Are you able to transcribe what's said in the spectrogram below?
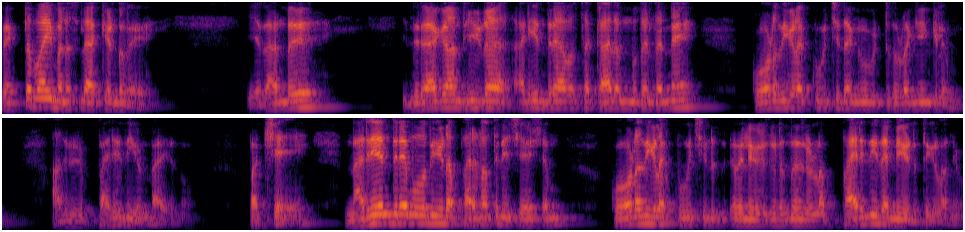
വ്യക്തമായി മനസ്സിലാക്കേണ്ടത് ഏതാണ്ട് ഇന്ദിരാഗാന്ധിയുടെ അടിയന്തരാവസ്ഥ കാലം മുതൽ തന്നെ കോടതികളെ കൂച്ചിടങ്ങ് വിട്ടു തുടങ്ങിയെങ്കിലും അതിനൊരു പരിധിയുണ്ടായിരുന്നു. പക്ഷേ നരേന്ദ്രമോദിയുടെ ഭരണത്തിന് ശേഷം കോടതികളെ കൂച്ചിടുന്നതിനുള്ള പരിധി തന്നെ എടുത്തു കളഞ്ഞു.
